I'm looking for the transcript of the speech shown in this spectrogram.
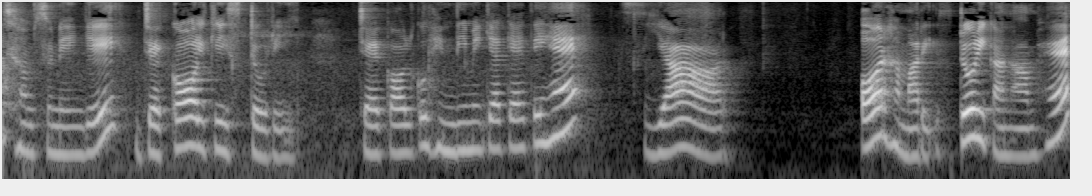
आज हम सुनेंगे जैकॉल की स्टोरी जैकॉल को हिंदी में क्या कहते हैं? सियार। और हमारी स्टोरी का नाम है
